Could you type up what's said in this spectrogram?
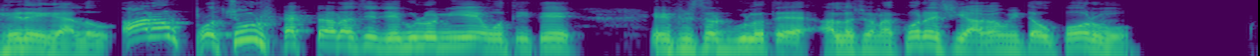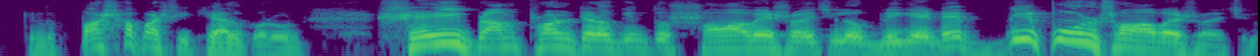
হেরে গেল। আরও প্রচুর ফ্যাক্টর আছে যেগুলো নিয়ে অতীতে এপিসোডগুলোতে আলোচনা করেছি, আগামীতেও করব। কিন্তু পাশাপাশি খেয়াল করুন, সেই বাম ফ্রন্টেরও কিন্তু সমাবেশ হয়েছিল ব্রিগেডে, বিপুল সমাবেশ হয়েছিল।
